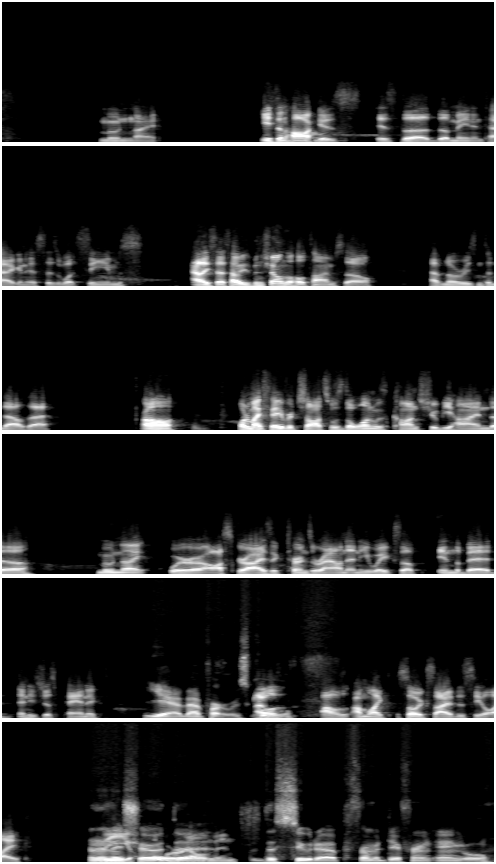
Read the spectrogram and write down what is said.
Moon Knight. Ethan Hawke Mhm. is is the the main antagonist, is what seems. At least that's how he's been shown the whole time. So, I have no reason to doubt that. Uh, one of my favorite shots was the one with Khonshu behind uh, Moon Knight, where uh, Oscar Isaac turns around and he wakes up in the bed and he's just panicked. yeah, that part was I cool. was- I was, I'm like so excited to see like and then the they showed horror the, elements. the suit up from a different angle.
